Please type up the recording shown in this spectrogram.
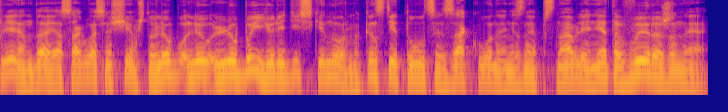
Ленин, да, я согласен с чем, что люб, лю, любые юридические нормы, конституция, законы, я не знаю, постановления, это выраженная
